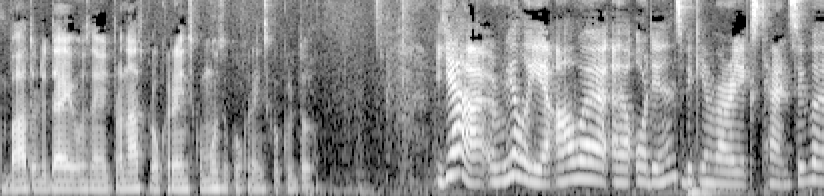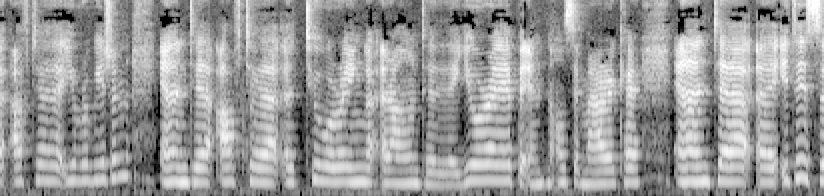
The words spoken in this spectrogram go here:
багато людей узнають про нас, про українську музику, українську культуру. Yeah, really, our uh, audience became very extensive uh, after Eurovision and uh, after uh, touring around uh, Europe and North America. And uh, it is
